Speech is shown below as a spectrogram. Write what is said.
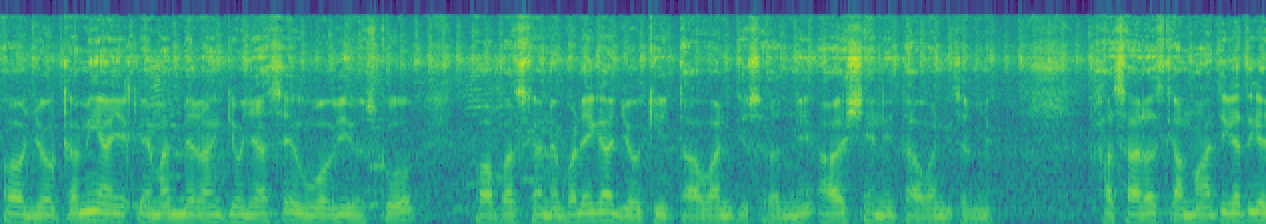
اور جو کمی آئی قیمت میں رنگ کی وجہ سے، وہ بھی اس کو واپس کرنا پڑے گا، جو کہ تاوان کی صورت میں، عرش یعنی تاوان کی صورت میں۔ خسارت کا ماتی کہتے کہ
